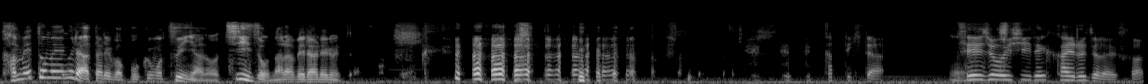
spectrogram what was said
亀止めぐらい当たれば僕もついにあの、チーズを並べられるんじゃないですか。買ってきた。ね成城石井で買えるんじゃないですか。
